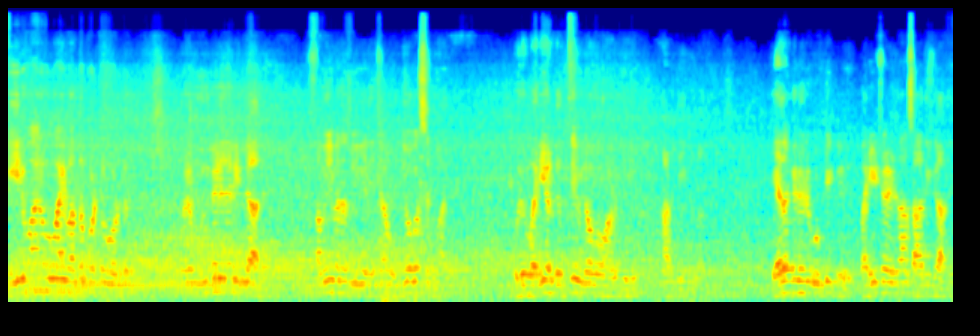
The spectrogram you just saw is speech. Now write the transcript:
തീരുമാനവുമായി ബന്ധപ്പെട്ടുകൊണ്ട് ഒരു മുൻകരുതലില്ലാതെ സമീപനം സ്വീകരിച്ച ഉദ്യോഗസ്ഥന്മാർ ഒരു വലിയ കൃത്യവിലോപമാണ് ഇതിൽ നടത്തിയിരുന്നത് ഏതെങ്കിലും ഒരു കുട്ടിക്ക് പരീക്ഷ എഴുതാൻ സാധിക്കാതെ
